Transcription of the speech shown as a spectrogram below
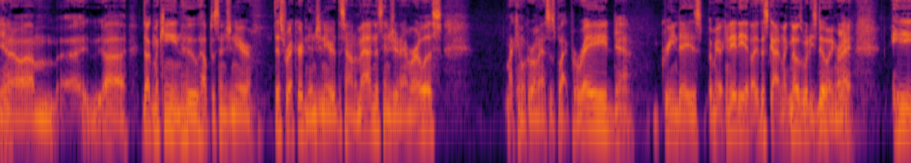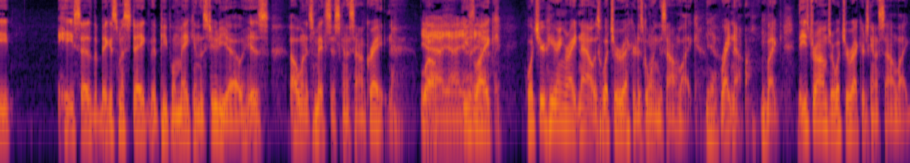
You know, um, uh, uh, Doug McKean, who helped us engineer this record and engineered The Sound of Madness, engineered Amaryllis, My Chemical Romance's Black Parade, Yeah. Green Day's American Idiot. Like this guy like knows what he's doing, right? He he says the biggest mistake that people make in the studio is, oh, when it's mixed, it's going to sound great. Yeah, well, yeah, yeah, He's yeah. like, what you're hearing right now is what your record is going to sound like. Yeah. Right now. Mm-hmm. Like these drums are what your record's going to sound like.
